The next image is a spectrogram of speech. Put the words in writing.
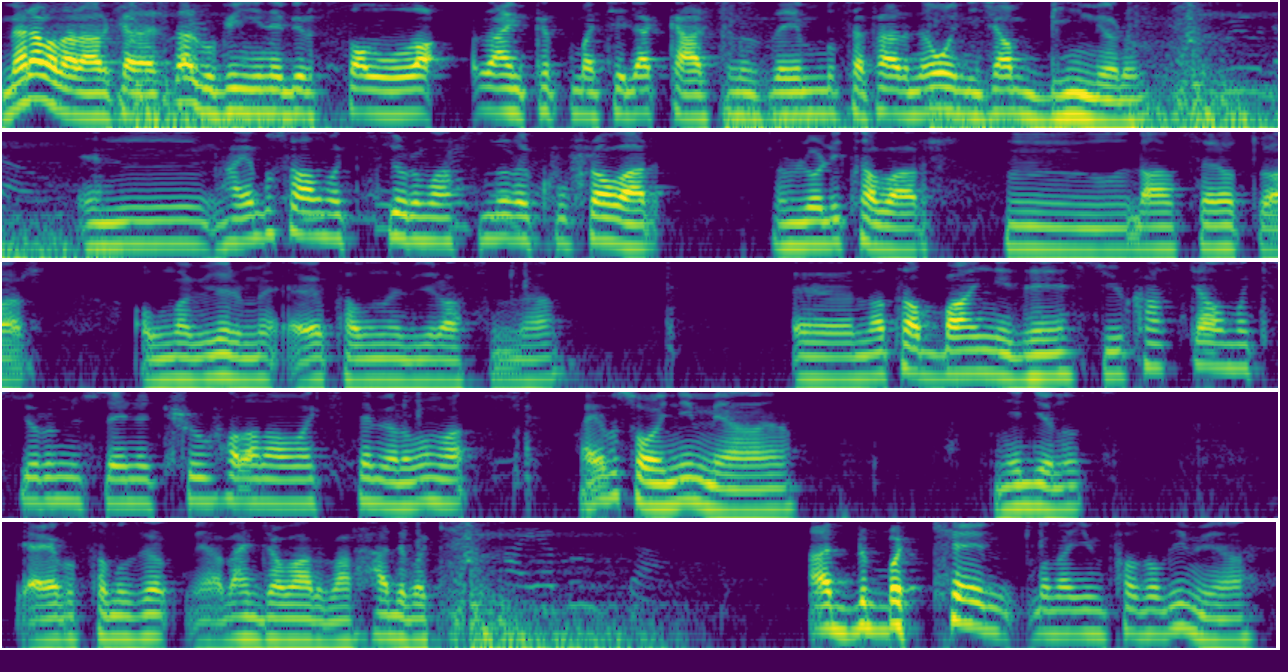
Merhabalar arkadaşlar. Bugün yine bir solo ranked maçıyla karşınızdayım. Bu sefer ne oynayacağım bilmiyorum. Hmm, Hayabusa almak istiyorum. Aslında da Kufra var. Lolita var. Hmm, Lancelot var. Alınabilir mi? Evet alınabilir aslında. Ee, Nata ban yedi. Suikastçı almak istiyorum. Üstlerine True falan almak istemiyorum ama Hayabusa oynayayım ya. Ne diyorsunuz? Bir Hayabusa'mız yok mu ya? Bence var var. Hadi bakayım. Hadi bakayım. Buna infaz alayım ya.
